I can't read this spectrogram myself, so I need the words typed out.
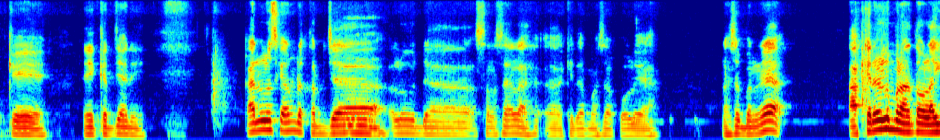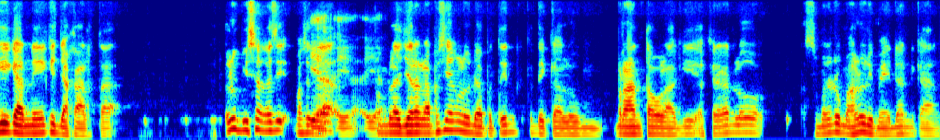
oke. Nih kerja nih. Kan lu sekarang udah kerja, Hmm. lu udah selesai lah eh, kita masa kuliah. Nah sebenarnya akhirnya lu merantau lagi kan nih ke Jakarta. Lu bisa gak sih? Maksudnya iya iya pembelajaran apa sih yang lu dapetin ketika lu merantau lagi? Akhirnya kan lu sebenarnya rumah lu di Medan kan?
